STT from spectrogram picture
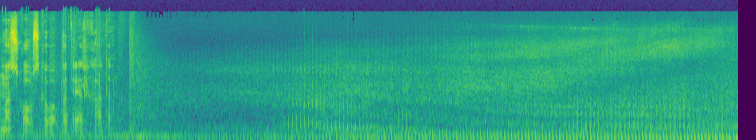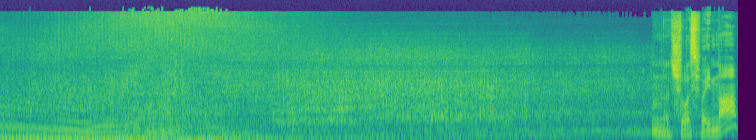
Московского патриархата. Началась война,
